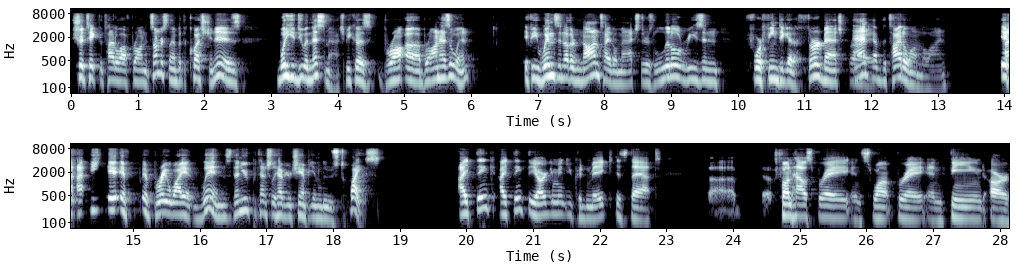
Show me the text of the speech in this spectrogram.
should take the title off Braun at SummerSlam. But the question is, what do you do in this match? Because uh, Braun has a win. If he wins another non-title match, there's little reason for Fiend to get a third match and have the title on the line. If, I- he- if if Bray Wyatt wins, then you potentially have your champion lose twice. I think I think the argument you could make is that uh, Funhouse Bray and Swamp Bray and Fiend are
